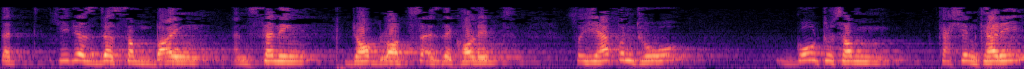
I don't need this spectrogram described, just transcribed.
that he just does some buying and selling job lots as they call it. So he happened to go to some cash and carry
